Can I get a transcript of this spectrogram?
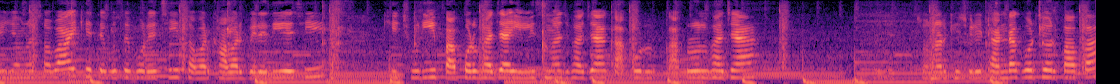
এই যে আমরা সবাই খেতে বসে পড়েছি, সবার খাবার বেড়ে দিয়েছি। খিচুড়ি, পাঁপড় ভাজা, ইলিশ মাছ ভাজা, কাপড়, কাঁকরোল ভাজা। সোনার খিচুড়ি ঠান্ডা করছে ওর পাপা।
